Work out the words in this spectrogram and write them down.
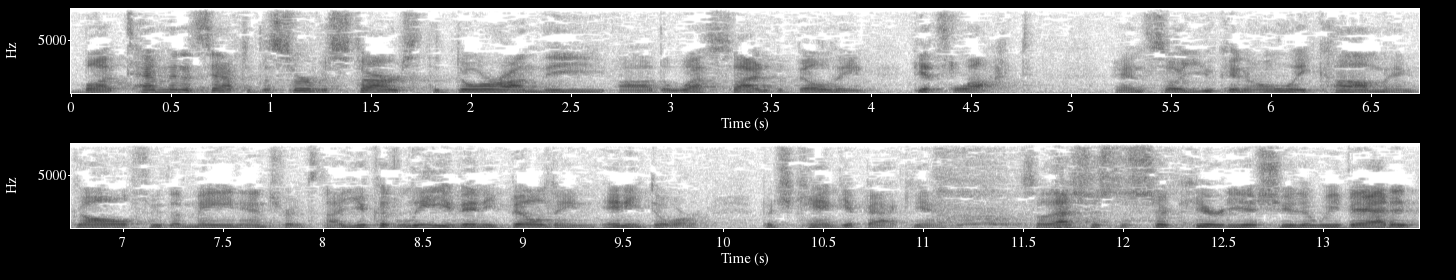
but 10 minutes after the service starts, the door on the uh, the west side of the building gets locked, and so you can only come and go through the main entrance. Now you could leave any building, any door, but you can't get back in. So that's just a security issue that we've added,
